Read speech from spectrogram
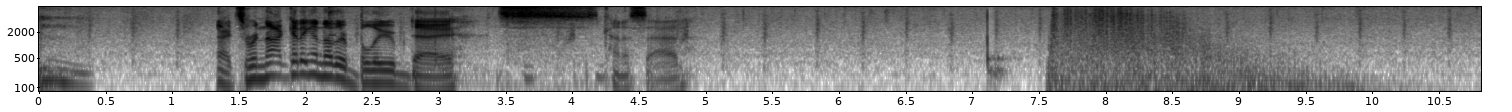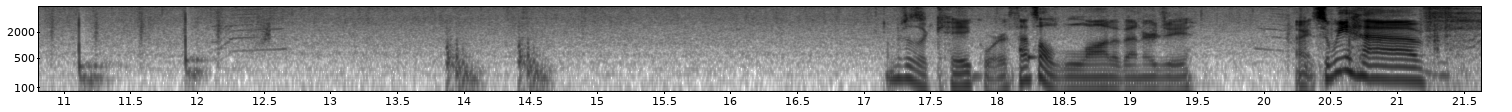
Alright, so we're not getting another bloob day. It's kind of sad. How much is a cake worth? That's a lot of energy. All right, so we have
